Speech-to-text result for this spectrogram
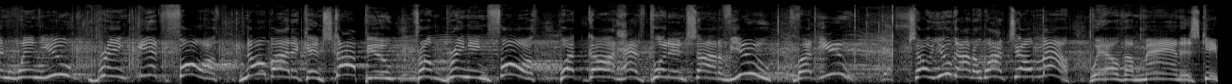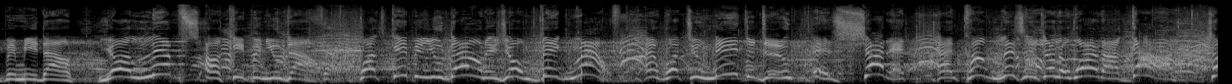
And when you bring forth, nobody can stop you from bringing forth what God has put inside of you but you. So you got to watch your mouth. Well, the man is keeping me down. Your lips are keeping you down. What's keeping you down is your big mouth. And what you need to do is shut it and come listen to the word of God so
